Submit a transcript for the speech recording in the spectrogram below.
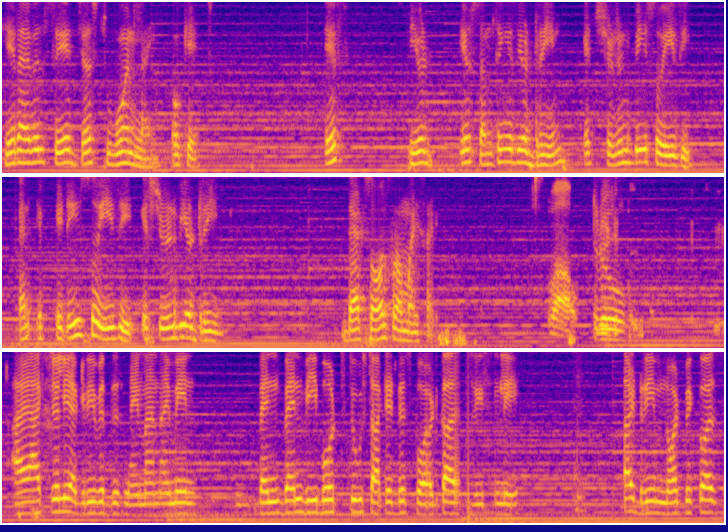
here I will say just one line. Okay. If your if something is your dream, it shouldn't be so easy. And if it is so easy, it shouldn't be a dream. That's all from my side. Wow, True. I actually agree with this line, man. I mean, when when we both two started this podcast recently, our dream not because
